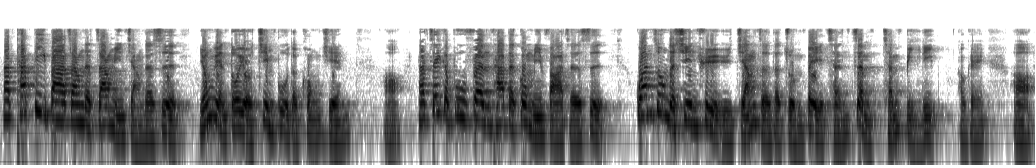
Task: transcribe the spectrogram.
那他第八章的章名讲的是永远都有进步的空间。好，那这个部分它的共鸣法则是观众的兴趣与讲者的准备成正成比例。OK，啊，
